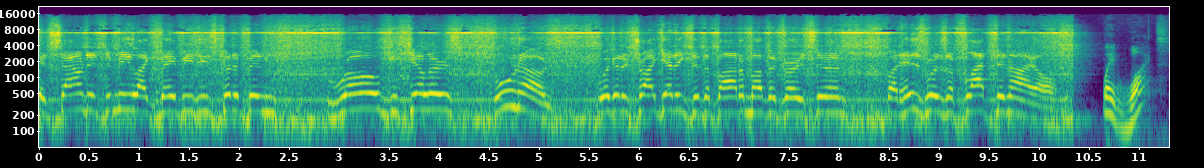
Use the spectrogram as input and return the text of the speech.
it sounded to me like maybe these could have been rogue killers. Who knows? We're going to try getting to the bottom of it very soon, but his was a flat denial. Wait, what?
